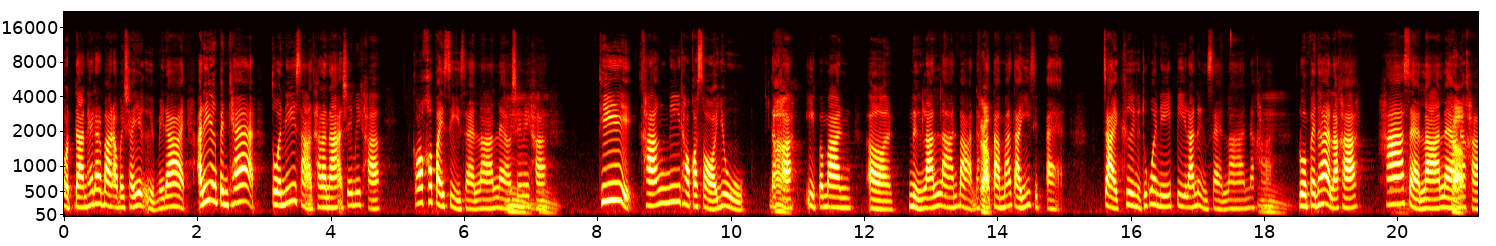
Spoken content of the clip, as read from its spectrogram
กดดันให้รัฐบาลเอาไปใช้อย่างอื่นไม่ได้ อันนี้ยังเป็นแค่ตัวหนี้สาธารณะใช่ไหมคะ ก็เข้าไป4ี่แสนล้านแล้วใช่ไหมคะอืมที่ค้างหนี้ทกสอยู่นะคะอ่าอีกประมาณหนึ่งล้านล้านบาทนะครัคะบตามมาตรา 28 จ่ายคืนอยู่ทุกวันนี้ปีละ1 0 0 0 0แสนล้านนะคะอืมรวมเป็นเท่าไหร่ละคะ 5แสนล้านแล้วนะคะ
